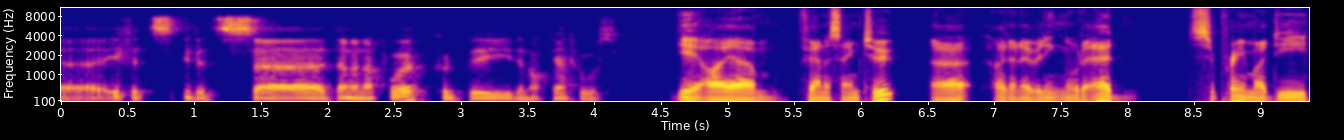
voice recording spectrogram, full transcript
uh, if it's if it's uh, done enough work, could be the knockout horse. Yeah, I um, found the same too. Uh, I don't have anything more to add. Supreme Idea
